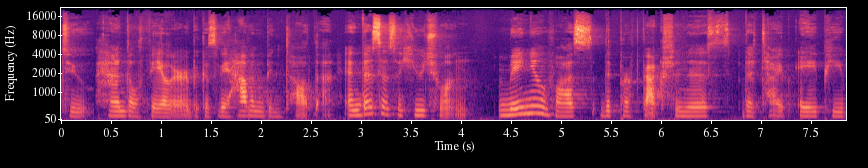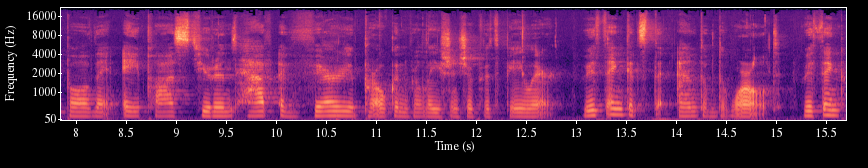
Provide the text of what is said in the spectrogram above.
to handle failure because we haven't been taught that. And this is a huge one. Many of us, the perfectionists, the type A people, the A plus students, have a very broken relationship with failure. We think it's the end of the world. We think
